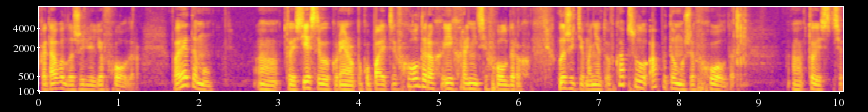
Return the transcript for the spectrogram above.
когда вы ложили ее в холдер. Поэтому, э, то есть если вы, к примеру, покупаете в холдерах и храните в холдерах, ложите монету в капсулу, а потом уже в холдер. Э, то есть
